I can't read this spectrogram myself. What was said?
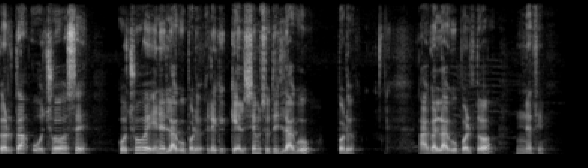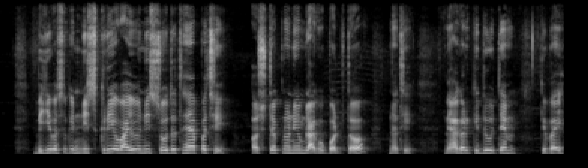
કરતાં ઓછો હશે, ઓછો હોય એને લાગુ પડ્યો. એટલે કે કેલ્શિયમ સુધી જ લાગુ પડ્યો. આગળ લાગુ પડતો નથી. બીજી વસ્તુ કે નિષ્ક્રિય વાયુની શોધ થયા પછી અષ્ટકનો નિયમ લાગુ પડતો નથી. મેં આગળ કીધું તેમ કે ભાઈ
